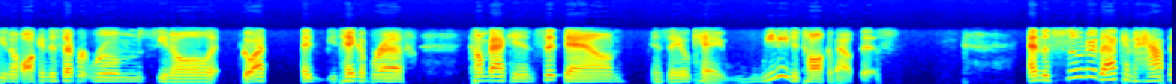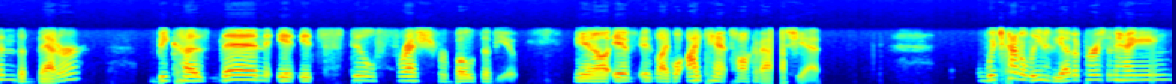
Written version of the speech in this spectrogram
you know, walk into separate rooms. You know, go outside, you take a breath, come back in, sit down, and say, okay, we need to talk about this. And the sooner that can happen, the better, because then it, it's still fresh for both of you. You know, if it's like, well, I can't talk about this yet. Which kind of leaves the other person hanging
